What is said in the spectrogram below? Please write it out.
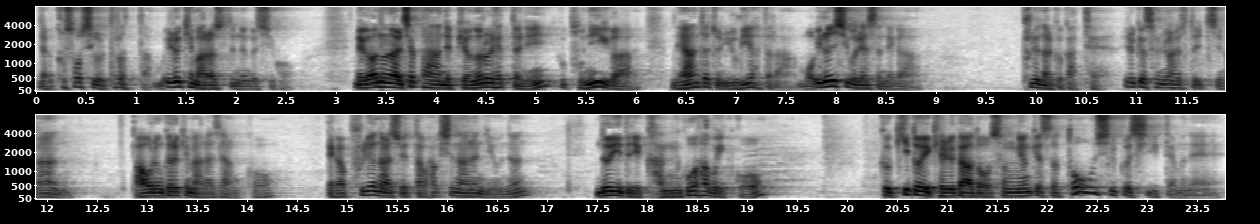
내가 그 소식을 들었다. 뭐 이렇게 말할 수도 있는 것이고 내가 어느 날 재판하는데 변호를 했더니 그 분위기가 내한테 좀 유리하더라. 뭐 이런 식으로 해서 내가 풀려날 것 같아. 이렇게 설명할 수도 있지만 바울은 그렇게 말하지 않고 내가 풀려날 수 있다고 확신하는 이유는 너희들이 간구하고 있고 그 기도의 결과도 성령께서 도우실 것이기 때문에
